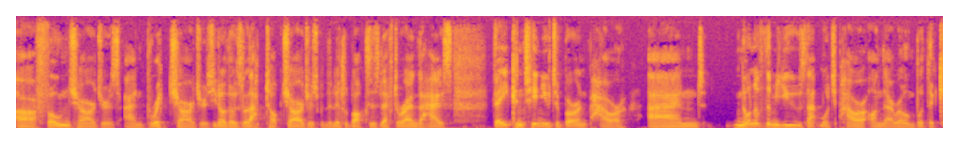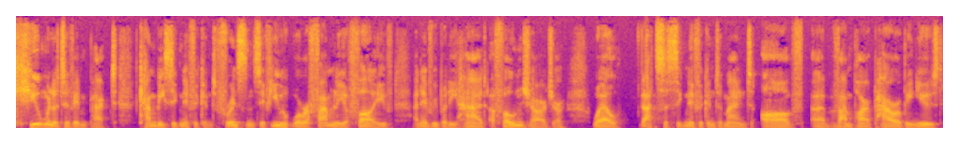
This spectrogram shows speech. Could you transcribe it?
are phone chargers and brick chargers. You know, those laptop chargers with the little boxes left around the house. They continue to burn power and none of them use that much power on their own, but the cumulative impact can be significant. For instance, if you were a family of five and everybody had a phone charger, well, that's a significant amount of uh, vampire power being used.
